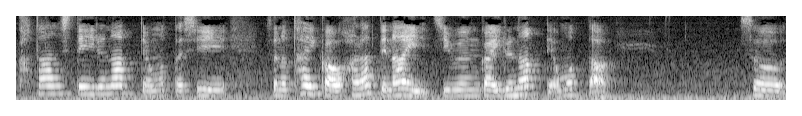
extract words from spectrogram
加担しているなって思ったしその対価を払ってない自分がいるなって思ったそう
